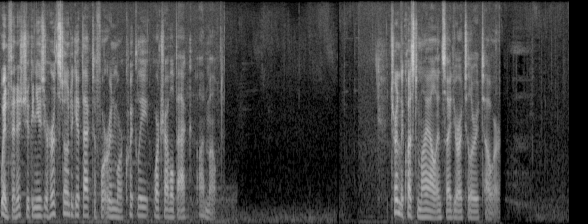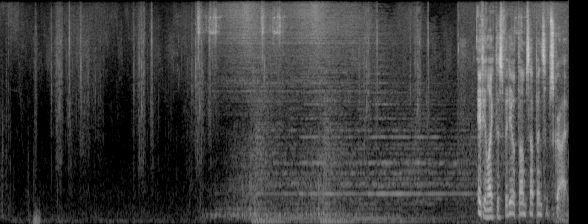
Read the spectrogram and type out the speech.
When finished, you can use your Hearthstone to get back to Fort Wrynn more quickly or travel back on mount. Turn the quest to Mael inside your artillery tower. If you like this video, thumbs up and subscribe.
